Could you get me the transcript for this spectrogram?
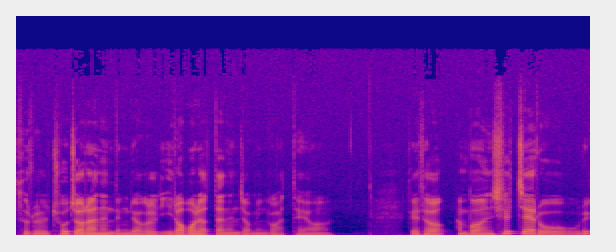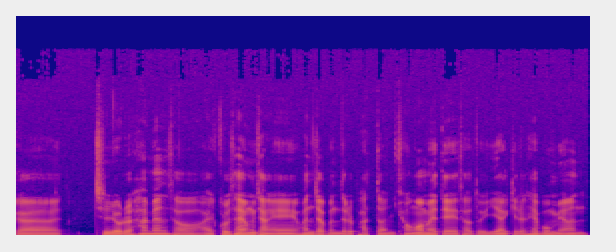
술을 조절하는 능력을 잃어버렸다는 점인 것 같아요. 그래서 한번 실제로 우리가 진료를 하면서 알코올 사용 장애 환자분들을 봤던 경험에 대해서도 이야기를 해보면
